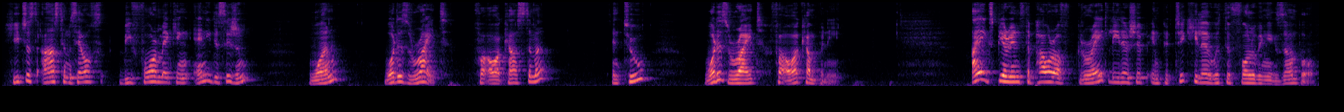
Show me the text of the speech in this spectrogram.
He just asked himself before making any decision one, what is right for our customer? And two, what is right for our company? I experienced the power of great leadership in particular with the following example.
